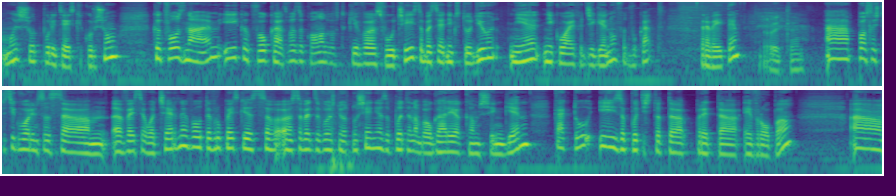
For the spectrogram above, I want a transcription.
мъж от полицейски куршум. Какво знаем и какво казва законът в такива случаи? Събеседник в студио ни е Николай Хаджигенов, адвокат. Здравейте. Здравейте. А, после ще си говорим с а, Весела Чернева от Европейския съвет за външни отношения за пътя на България към Шенген, както и за пътищата пред а, Европа. А,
